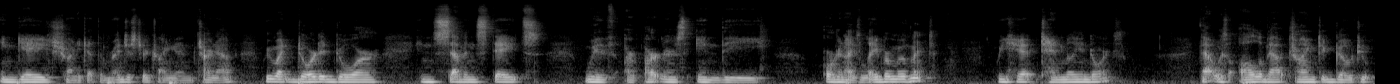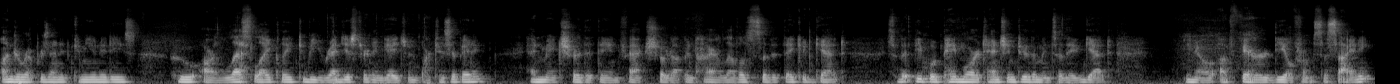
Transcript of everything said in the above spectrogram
engaged, trying to get them registered, trying to get them turn out. We went door to door in seven states with our partners in the organized labor movement. We hit 10 million doors. That was all about trying to go to underrepresented communities who are less likely to be registered, engaged, and participating, and make sure that they in fact showed up in higher levels so that they could get, so that people would pay more attention to them, and so they'd get, you know, a fairer deal from society.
